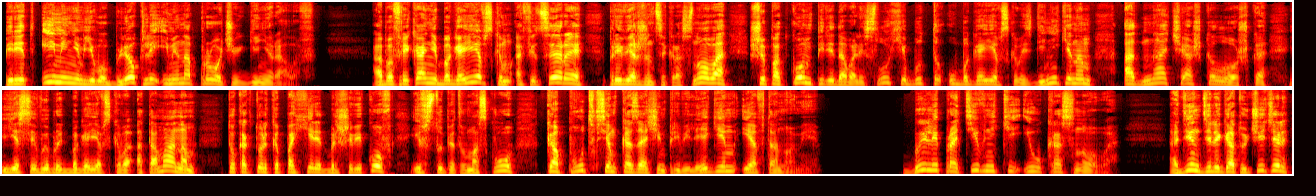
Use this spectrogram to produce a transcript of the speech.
Перед именем его блекли имена прочих генералов. Об Африкане Багаевском офицеры, приверженцы Краснова, шепотком передавали слухи, будто у Багаевского с Деникиным одна чашка-ложка, и если выбрать Багаевского атаманом, то как только похерят большевиков и вступят в Москву, капут всем казачьим привилегиям и автономии. Были противники и у Краснова. Один делегат-учитель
